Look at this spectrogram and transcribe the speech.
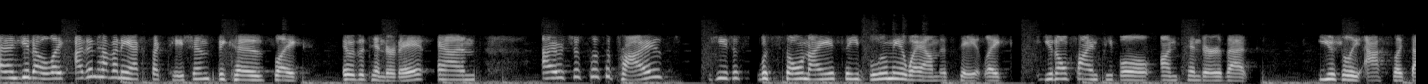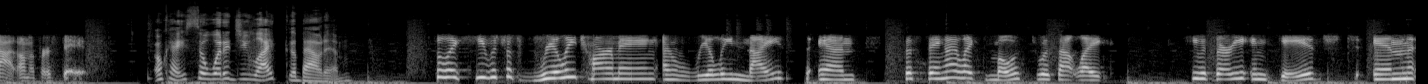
and you know, like I didn't have any expectations because like it was a Tinder date, and I was just so surprised. He just was so nice. He blew me away on this date. Like you don't find people on Tinder that usually act like that on a first date. Okay, so what did you like about him? So like he was just really charming and really nice and the thing I liked most was that like he was very engaged in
